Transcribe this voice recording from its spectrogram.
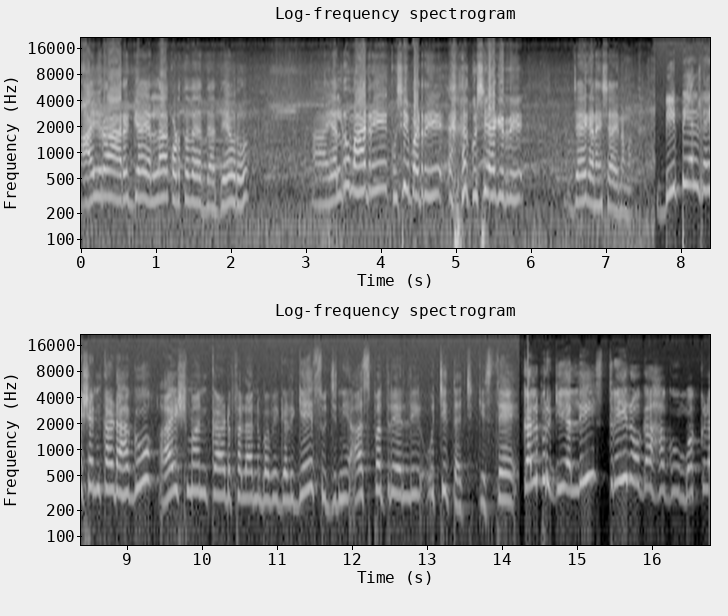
ಆಯುರ, ಆರೋಗ್ಯ ಎಲ್ಲ ಕೊಡ್ತದೆ ದೇವರು. ಎಲ್ಲರೂ ಮಾಡ್ರಿ, ಖುಷಿ ಪಡ್ರಿ, ಖುಷಿಯಾಗಿರ್ರಿ. ಜೈ ಬಿ ನಮ. ಬಿಪಿಎಲ್ ರೇಷನ್ ಕಾರ್ಡ್ ಹಾಗೂ ಆಯುಷ್ಮಾನ್ ಕಾರ್ಡ್ ಫಲಾನುಭವಿಗಳಿಗೆ ಸುಜಿನಿ ಆಸ್ಪತ್ರೆಯಲ್ಲಿ ಉಚಿತ ಚಿಕಿತ್ಸೆ. ಕಲಬುರಗಿಯಲ್ಲಿ ಸ್ತ್ರೀ ರೋಗ ಹಾಗೂ ಮಕ್ಕಳ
